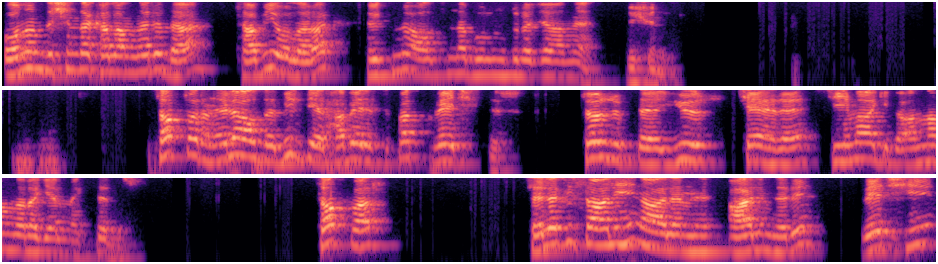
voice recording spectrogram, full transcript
onun dışında kalanları da tabi olarak hükmü altında bulunduracağını düşünür. Safların ele aldığı bir diğer haberi sıfat vecihtir. Sözlükte yüz, çehre, sima gibi anlamlara gelmektedir. Safvar, Selefi Salihin alimleri vecihi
